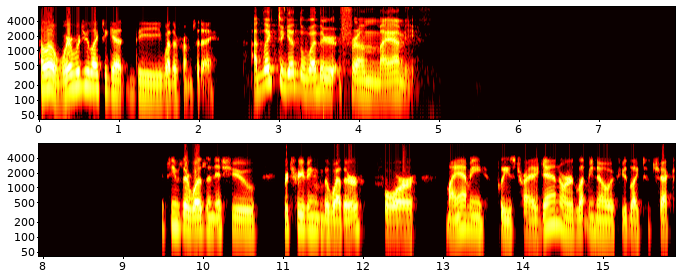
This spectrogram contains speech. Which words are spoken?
Hello, where would you like to get the weather from today? I'd like to get the weather from Miami. It seems there was an issue retrieving the weather for Miami. Please try again or let me know if you'd like to check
